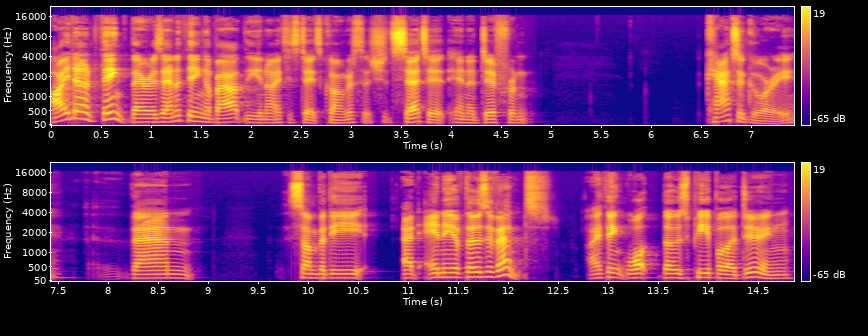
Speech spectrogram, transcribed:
I don't think there is anything about the United States Congress that should set it in a different category than somebody at any of those events. I think what those people are doing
